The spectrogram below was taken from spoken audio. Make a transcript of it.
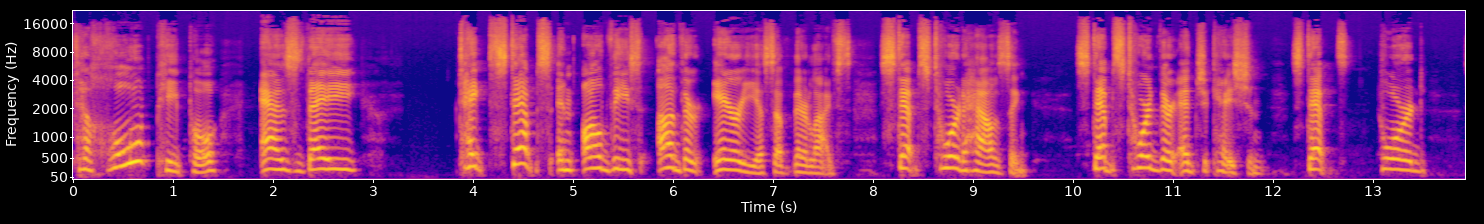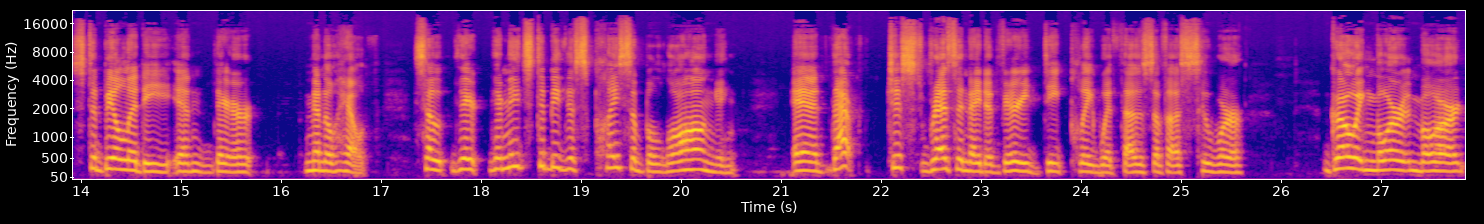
to hold people as they take steps in all these other areas of their lives steps toward housing, steps toward their education, steps toward stability in their mental health. So there there needs to be this place of belonging. And that just resonated very deeply with those of us who were growing more and more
